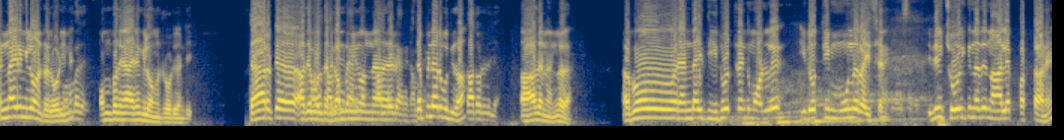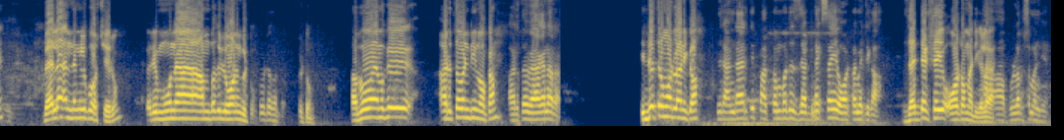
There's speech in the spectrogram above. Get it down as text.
എണ്ണായിരം കിലോമീറ്റർ അല്ലേ ഓടിന്? ഒമ്പതിനായിരം കിലോമീറ്റർ ഓടി വണ്ടി. ടയറൊക്കെ അതേപോലെ തന്നെ. കമ്പനി വന്ന സ്റ്റെപ്പിന്റെ ടയർ പുതിയതാ? ആ അതന്നെ അല്ലേ? അപ്പോ രണ്ടായിരത്തി ഇരുപത്തിരണ്ട് മോഡൽ ഇരുപത്തി മൂന്ന് റൈസാണ് ഇതിന് ചോദിക്കുന്നത് നാല് പത്താണ്. വില എന്തെങ്കിലും കുറച്ച് തരും. ഒരു മൂന്ന് അമ്പത് ലോണും കിട്ടും. കിട്ടും അപ്പോ നമുക്ക് അടുത്ത വണ്ടി നോക്കാം. അടുത്ത വാഗനർ ഇത് എത്ര മോഡലാണിക്കോ ഇത് രണ്ടായിരത്തി പത്തൊമ്പത് സെഡ് എക്സ് ഐ ഓട്ടോമാറ്റിക്കാ സെഡ് എക്സ് ഐ ഓട്ടോമാറ്റിക് അല്ലേ? ഫുൾ ഓപ്ഷൻ വണ്ടിയാണ്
